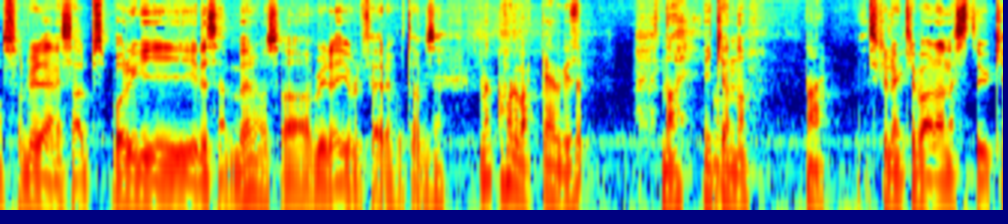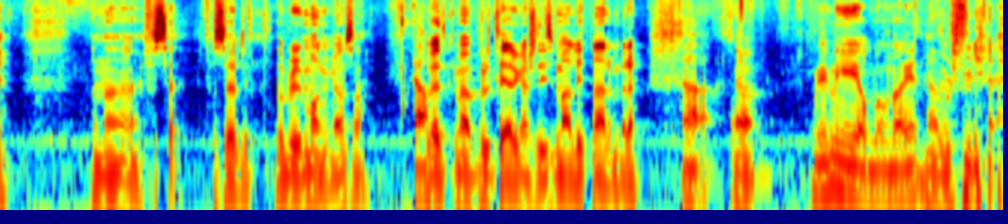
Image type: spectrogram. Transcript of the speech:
Og så blir det en i Sarpsborg i desember, og så blir det juleferie. holdt jeg på å si. Men har du vært i Haugesund? Nei, ikke ennå. Jeg skulle egentlig være der neste uke. Men uh, får se, får se litt. Nå blir det mange, altså. Ja. Jeg vet ikke om jeg prioriterer kanskje de som er litt nærmere. Ja. Ja, Det blir mye jobb om dagen. ja det blir mye.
